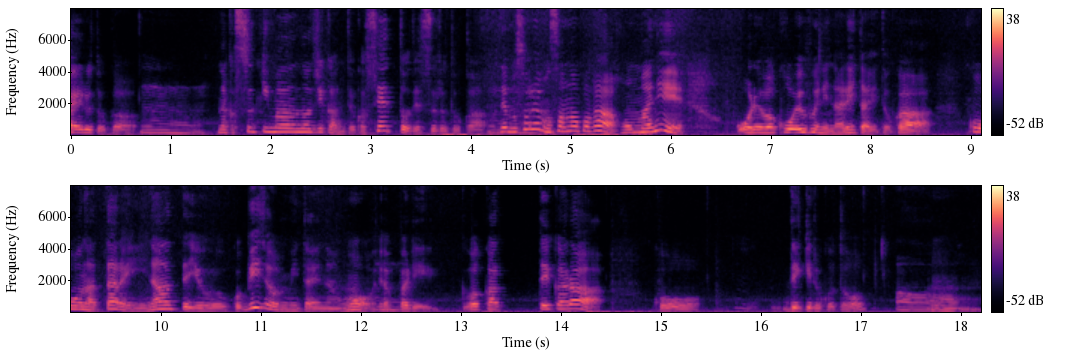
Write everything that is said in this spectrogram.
えるとかうん。なんか隙間の時間というかセットでするとか、うん。でもそれもその子がほんまに俺はこういう風になりたいとかこうなったらいいなっていうこうビジョンみたいなのをやっぱり分かってからこうできること、ああ、うん、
